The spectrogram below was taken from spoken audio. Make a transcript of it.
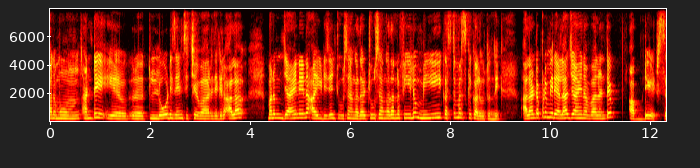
మనము అంటే లో డిజైన్స్ ఇచ్చేవారి దగ్గర అలా మనం జాయిన్ అయిన ఈ డిజైన్ చూసాం కదా చూసాం కదా అన్న ఫీలు మీ కస్టమర్స్కి కలుగుతుంది. అలాంటప్పుడు మీరు ఎలా జాయిన్ అవ్వాలంటే అప్డేట్స్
